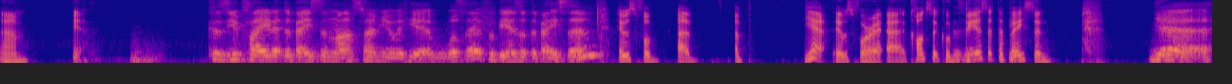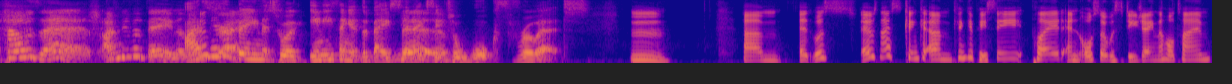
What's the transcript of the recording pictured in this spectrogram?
Um, yeah. Because you played at the Basin last time you were here. Was that for Beers at the Basin? it was for a, a yeah, it was for a, a concert called Is it- Beers at the Basin. Yeah. How was that? I've never been. I've never great. been to a, anything at the basin Yeah. except to walk through it. Mm. Um, it was it was nice. King um King Kapisi played and also was DJing the whole time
